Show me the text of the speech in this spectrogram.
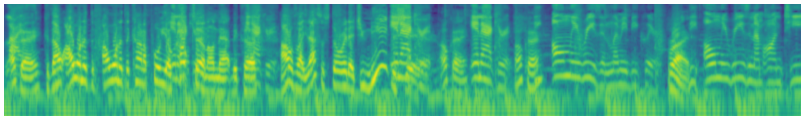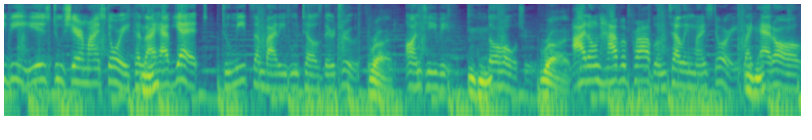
Lies. Okay, because I, I wanted to I wanted to kind of pull your Inaccurate. coattail on that because Inaccurate. I was like that's a story that you need to Inaccurate. share. Okay. Inaccurate. Okay. The only reason, let me be clear. Right. The only reason I'm on TV is to share my story because I Mm-hmm. have yet to meet somebody who tells their truth Right. on TV. Mm-hmm. The whole truth. Right. I don't have a problem telling my story, like at all,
